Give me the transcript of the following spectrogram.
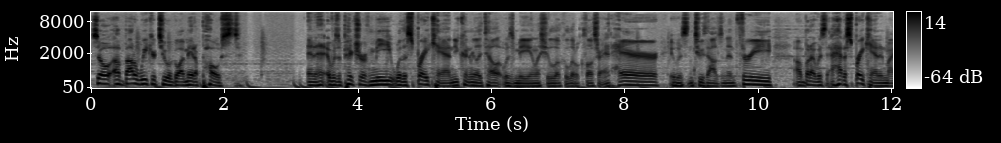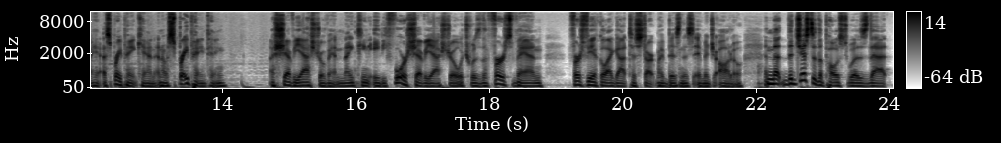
So about a week or two ago, I made a post, and it was a picture of me with a spray can. You couldn't really tell it was me unless you look a little closer. I had hair. It was in 2003, uh, but I was I had a spray can in my a spray paint can, and I was spray painting a Chevy Astro van, 1984 Chevy Astro, which was the first van, first vehicle I got to start my business, Image Auto. And the, the gist of the post was that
